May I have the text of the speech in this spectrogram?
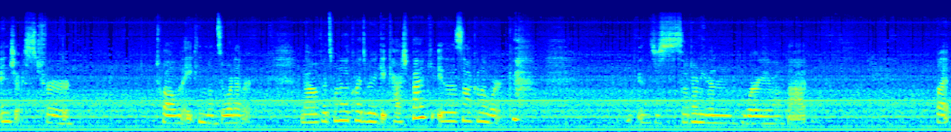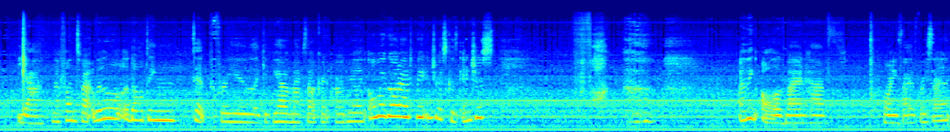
interest for 12 to 18 months or whatever. Now, if it's one of the cards where you get cash back, it's not gonna work. it's just, so don't even worry about that. But, yeah, the fun spot, little adulting tip for you, like if you have a maxed out credit card and you're like, oh my god, I have to pay interest, because interest, fuck. I think all of mine have 25%.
